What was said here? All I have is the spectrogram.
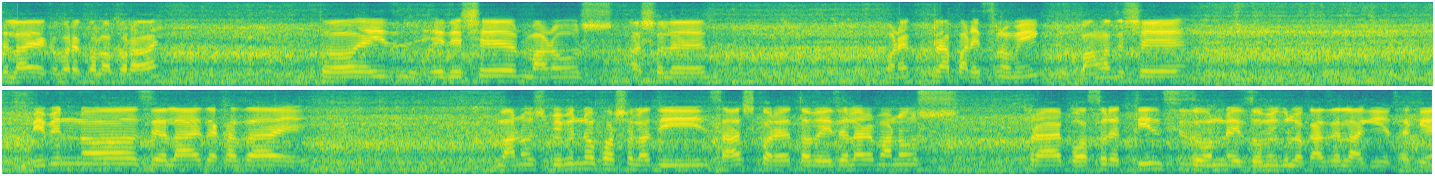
জেলায় একেবারে কলাপাড়ায় তো এই এই দেশের মানুষ আসলে অনেকটা পারিশ্রমিক, বাংলাদেশে বিভিন্ন জেলায় দেখা যায় মানুষ বিভিন্ন ফসলাদি চাষ করে, তবে এই জেলার মানুষ প্রায় বছরে তিন সিজন এই জমিগুলো কাজে লাগিয়ে থাকে।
